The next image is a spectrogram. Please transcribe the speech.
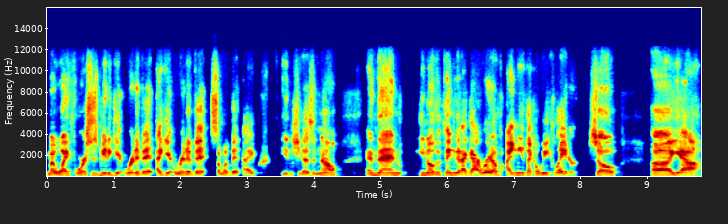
My wife forces me to get rid of it. I get rid of it. Some of it I and she doesn't know. And then, you know, the thing that I got rid of, I need like a week later. So uh yeah,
